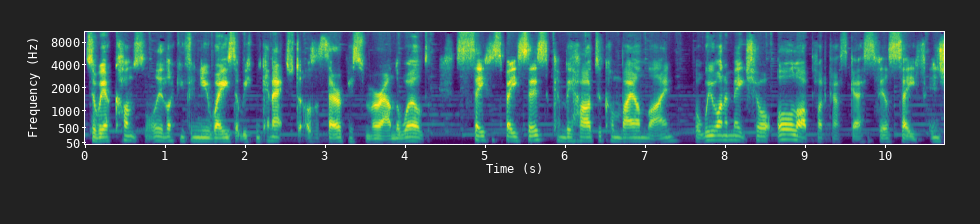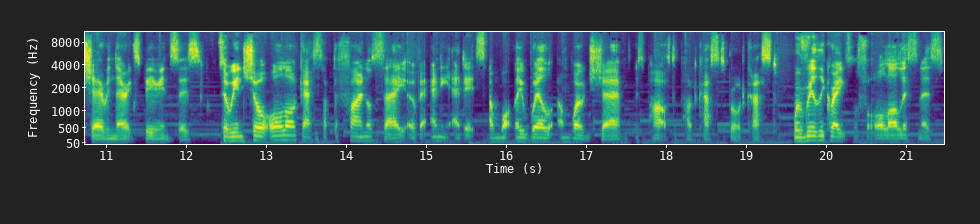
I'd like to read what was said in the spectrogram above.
So we are constantly looking for new ways that we can connect to other therapists from around the world. Safer spaces can be hard to come by online, but we want to make sure all our podcast guests feel safe in sharing their experiences. So we ensure all our guests have the final say over any edits and what they will and won't share as part of the podcast's broadcast. We're really grateful for all our listeners.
